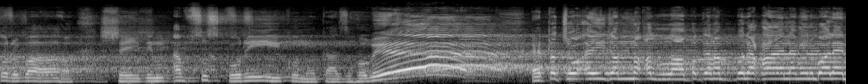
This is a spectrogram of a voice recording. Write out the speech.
করবা। সেই দিন আফসুস করি কোনো কাজ হবে। এতচ এই জন্য আল্লাহ আলামিন বলেন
